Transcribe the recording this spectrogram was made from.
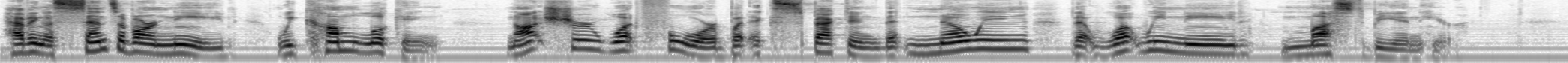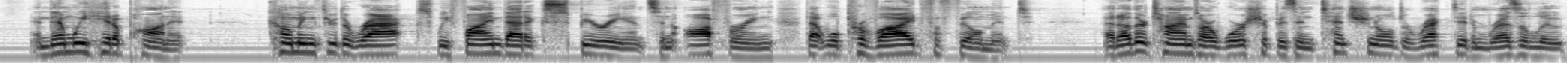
Having a sense of our need, we come looking, not sure what for, but expecting that knowing that what we need must be in here. And then we hit upon it. Combing through the racks, we find that experience and offering that will provide fulfillment. At other times, our worship is intentional, directed, and resolute.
